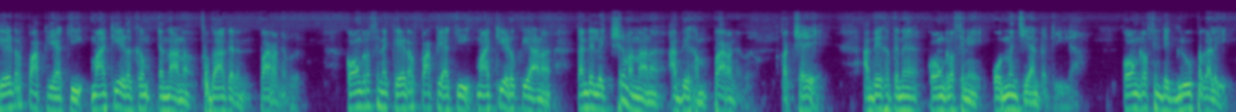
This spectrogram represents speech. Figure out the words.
കേഡർ പാർട്ടിയാക്കി മാറ്റിയെടുക്കും എന്നാണ് സുധാകരൻ പറഞ്ഞത്. കോൺഗ്രസിനെ കേഡർ പാർട്ടിയാക്കി മാറ്റിയെടുക്കുകയാണ് തന്റെ ലക്ഷ്യമെന്നാണ് അദ്ദേഹം പറഞ്ഞത്. പക്ഷേ അദ്ദേഹത്തിന് കോൺഗ്രസിനെ ഒന്നും ചെയ്യാൻ പറ്റിയില്ല. കോൺഗ്രസിന്റെ ഗ്രൂപ്പ് കളി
